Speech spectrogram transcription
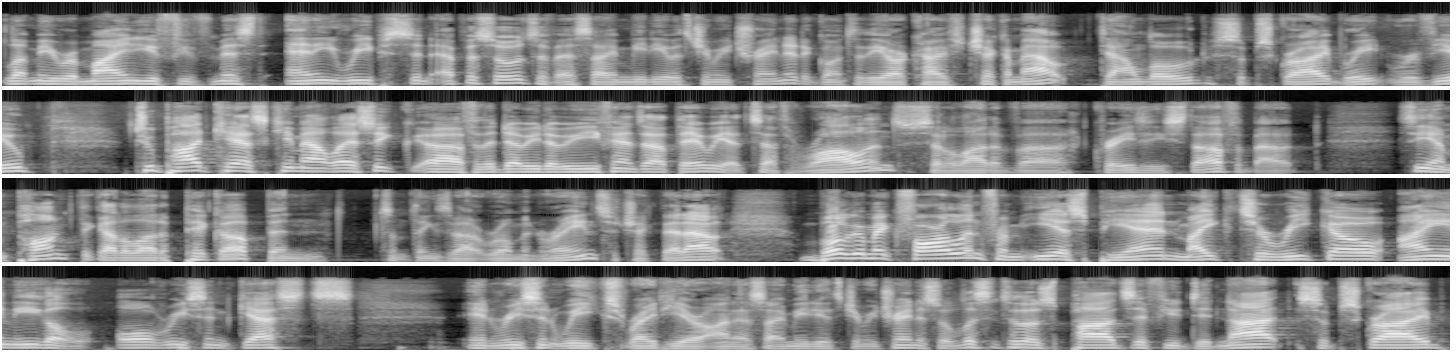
let me remind you if you've missed any recent episodes of SI Media with Jimmy Traina to go into the archives, check them out, download, subscribe, rate, and review. Two podcasts came out last week uh, for the WWE fans out there. We had Seth Rollins, who said a lot of uh, crazy stuff about CM Punk that got a lot of pickup and some things about Roman Reigns, so check that out. Booger McFarland from ESPN, Mike Tirico, Ian Eagle, all recent guests in recent weeks right here on SI Media with Jimmy Traina. So listen to those pods if you did not, subscribe,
